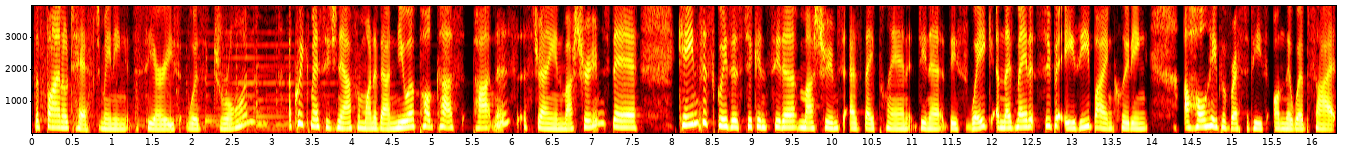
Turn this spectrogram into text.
the final test, meaning the series was drawn. A quick message now from one of our newer podcast partners, Australian Mushrooms. They're keen for squizzers to consider mushrooms as they plan dinner this week, and they've made it super easy by including a whole heap of recipes on their website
